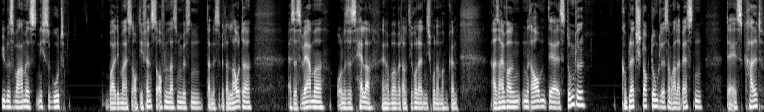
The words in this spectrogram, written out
übelst warm ist, nicht so gut, weil die meisten auch die Fenster offen lassen müssen. Dann ist es wieder lauter, es ist wärmer und es ist heller, ja, weil wir dann auch die Rollläden nicht runter machen können. Also einfach ein Raum, der ist dunkel, komplett stockdunkel ist am allerbesten. Der ist kalt.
